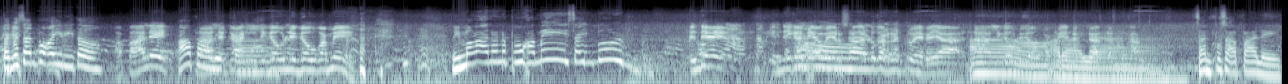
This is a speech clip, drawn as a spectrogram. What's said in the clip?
Taga saan po kayo rito? Apalit. Ah, palit ka. Ligaw-ligaw kami. May mga ano na po kami, signboard. hindi, hindi kami aware sa lugar na to eh, kaya naligaw-ligaw kami. araya. Nagtatanong ng Saan po sa Apalit?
